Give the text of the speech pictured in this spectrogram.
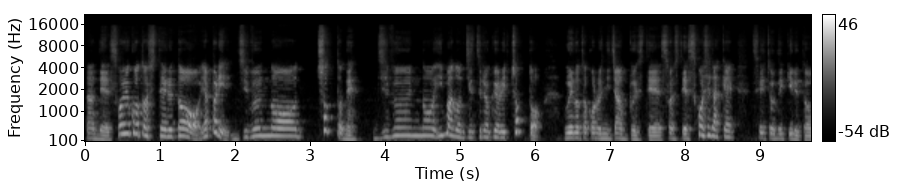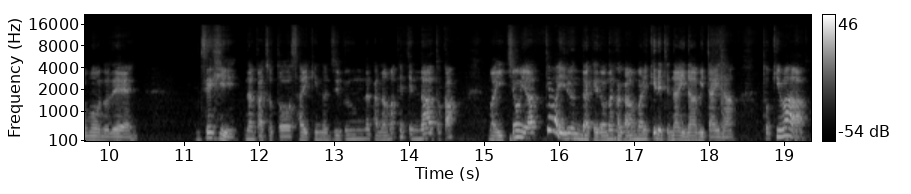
なんで、そういうことしてると、やっぱり自分の、ちょっとね、自分の今の実力よりちょっと上のところにジャンプして、そして少しだけ成長できると思うので、ぜひ、なんかちょっと最近の自分なんか怠けてんなとか、まあ一応やってはいるんだけど、なんか頑張りきれてないなみたいな時は、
